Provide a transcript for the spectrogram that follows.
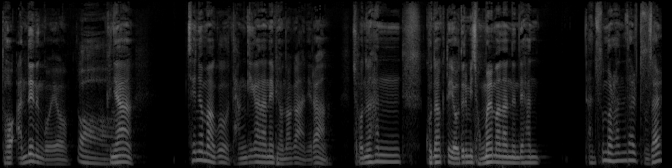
더 안 되는 거예요. 아. 그냥 체념하고 단기간 안의 변화가 아니라 저는 한 고등학교 때 여드름이 정말 많았는데 한한 21살, 2살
